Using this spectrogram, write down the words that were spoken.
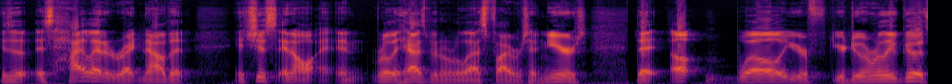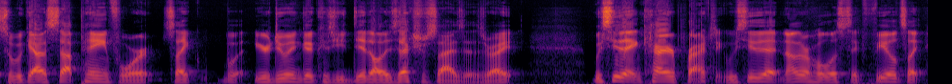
is a, is highlighted right now that it's just and all, and really has been over the last five or ten years that oh well you're you're doing really good, so we got to stop paying for it. It's like you're doing good because you did all these exercises, right? We see that in chiropractic. We see that in other holistic fields. Like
